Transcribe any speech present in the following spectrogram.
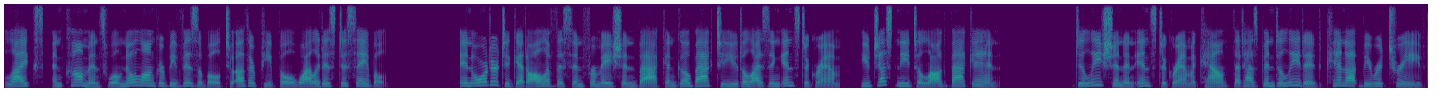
likes, and comments will no longer be visible to other people while it is disabled. In order to get all of this information back and go back to utilizing Instagram, you just need to log back in. Deletion An Instagram account that has been deleted cannot be retrieved.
